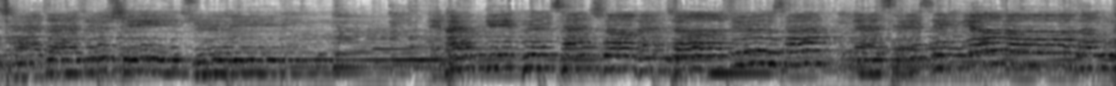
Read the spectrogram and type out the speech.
찾아주신 주님. 내맘 깊은 상처 만 져주사 나 새 생명 얻었네.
